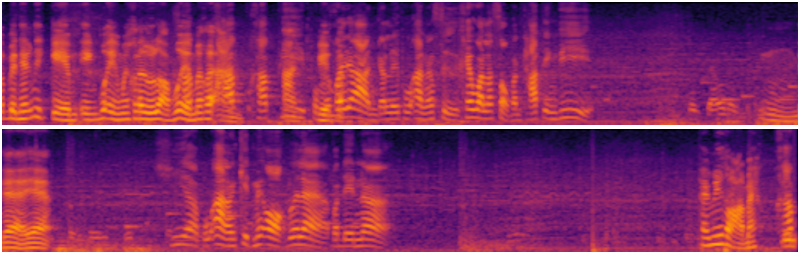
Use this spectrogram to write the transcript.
มันเป็นเทคนิคเกมเองพวกเองไม่ค่อยรู้หรอกพวกเองไม่ค่อยอ่านรับครับอ่าพี่นผมเกมไม่ค่อยได้อ่านกันเลยผมอ่านหนังสือแค่วันละสองบรรทัดเองพี่อืมแย่แย่เชี่ยผมอ่านอังกฤษไม่ออกด้วยแหละประเด็นน่ะ ให้พี่สอนไหมครับ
